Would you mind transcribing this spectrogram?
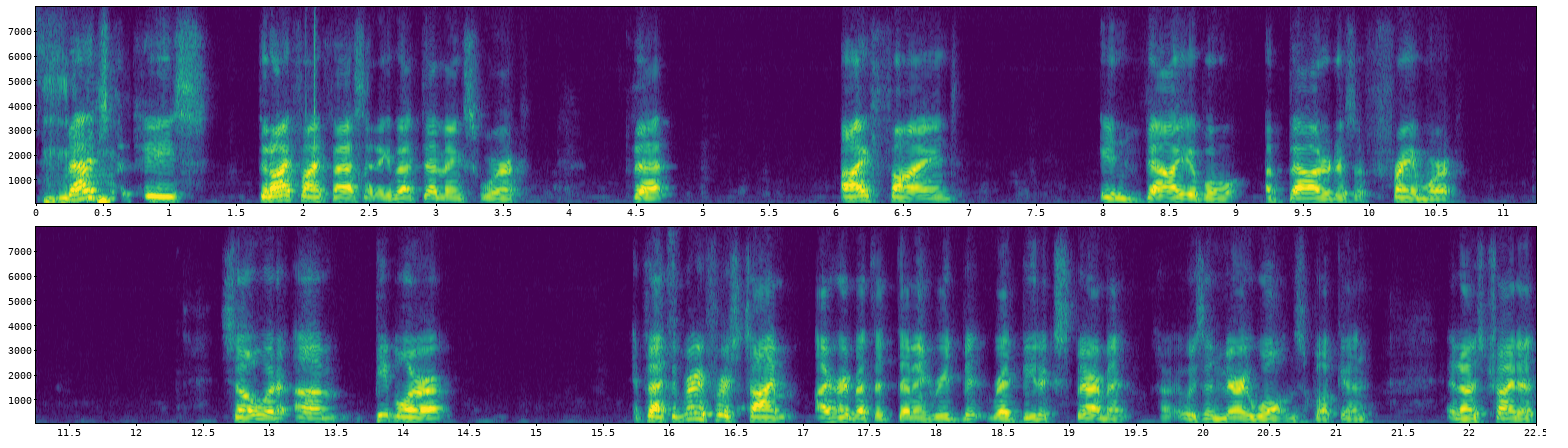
that's the piece that I find fascinating about Deming's work that I find invaluable about it as a framework. So what um, people are in fact, the very first time I heard about the Deming red bead experiment, it was in Mary Walton's book, and and I was trying to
